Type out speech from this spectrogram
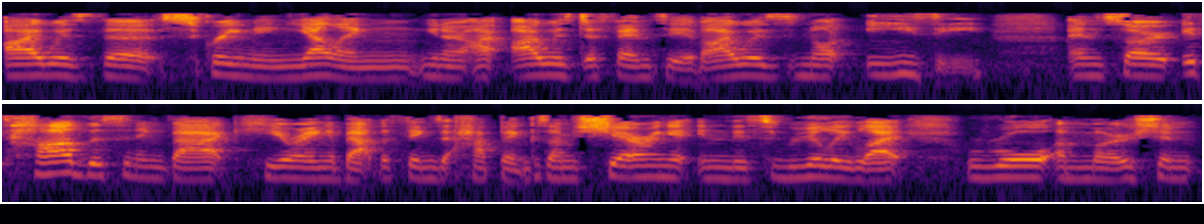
I was the screaming, yelling, you know, I, I was defensive. I was not easy. And so it's hard listening back, hearing about the things that happened because I'm sharing it in this really like raw emotion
